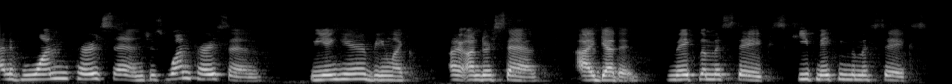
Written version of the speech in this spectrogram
And if one person, just one person, being here, being like, I understand, I get it, make the mistakes, keep making the mistakes,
